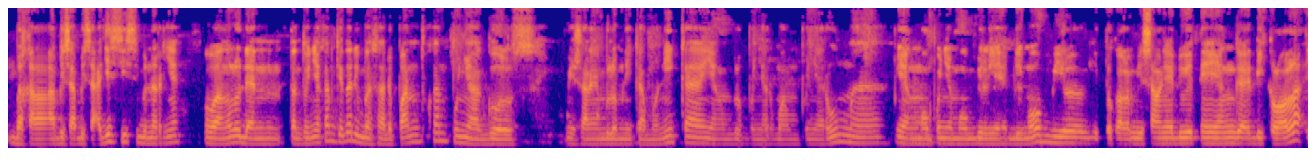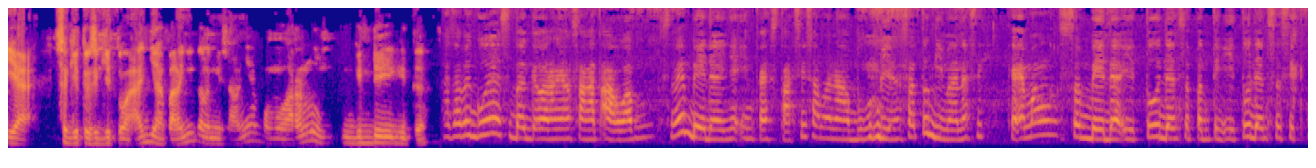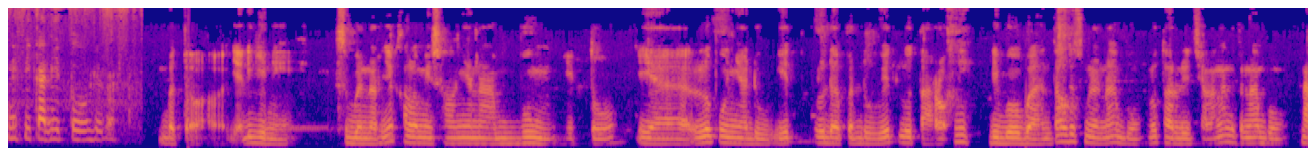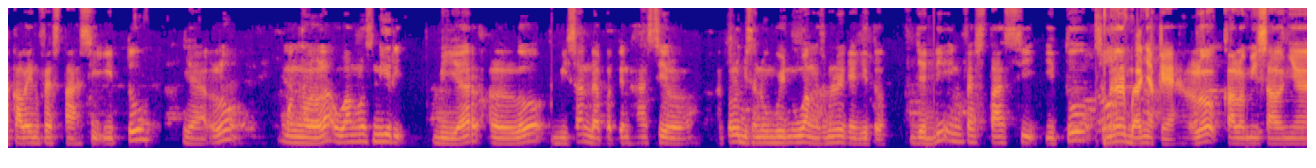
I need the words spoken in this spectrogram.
bakal habis-habis aja sih sebenarnya uang lu. Dan tentunya kan kita di masa depan tuh kan punya goals. Misalnya yang belum nikah mau nikah yang belum punya rumah mau punya rumah yang mau punya mobil ya beli mobil gitu. Kalau misalnya duitnya yang nggak dikelola ya segitu-segitu aja. Apalagi kalau misalnya pengeluaran lu gede gitu. Nah, tapi gue sebagai orang yang sangat awam sebenarnya bedanya investasi sama nabung biasa tuh gimana sih? Kayak emang sebeda itu dan sepenting itu dan sesignifikan itu gitu. Betul. Jadi gini sebenarnya kalau misalnya nabung itu ya lu punya duit lu dapet duit lu taruh nih di bawah bantal itu sebenarnya nabung. Lu taruh di celangan itu nabung. Nah kalau investasi itu ya lu mengelola uang lu sendiri biar lo bisa dapetin hasil atau lo bisa nungguin uang sebenarnya kayak gitu. Jadi investasi itu sebenarnya banyak ya. Lo kalau misalnya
